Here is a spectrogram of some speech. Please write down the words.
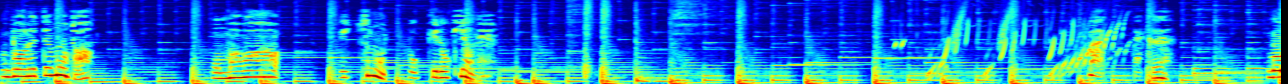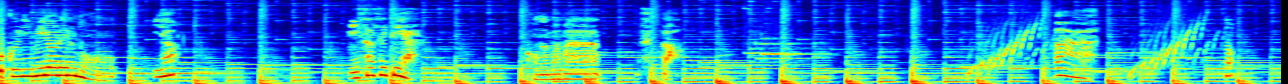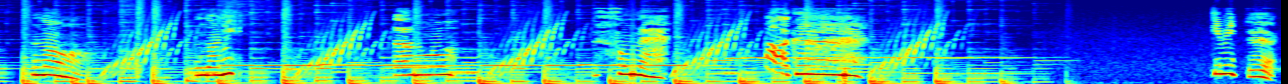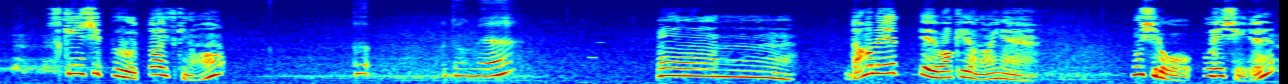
お、バレてもうた？ほんまは、いつもドキドキやね。まったく、僕に見られるの、嫌見させてや。このまま、ずっと。ああ。な、なあ。何？あの、そんな、あかん。君って、スキンシップ大好きな？ダメ？うーん。ダメってわけやないねん。むしろ嬉しいで。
